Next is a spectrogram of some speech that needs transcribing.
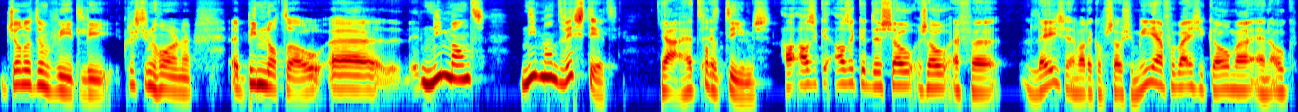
Jonathan Wheatley, Christian Horner, eh, Binotto, eh, niemand, niemand wist dit ja, het, van de het- teams. als, ik, als ik het dus zo, zo even lees en wat ik op social media voorbij zie komen en ook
